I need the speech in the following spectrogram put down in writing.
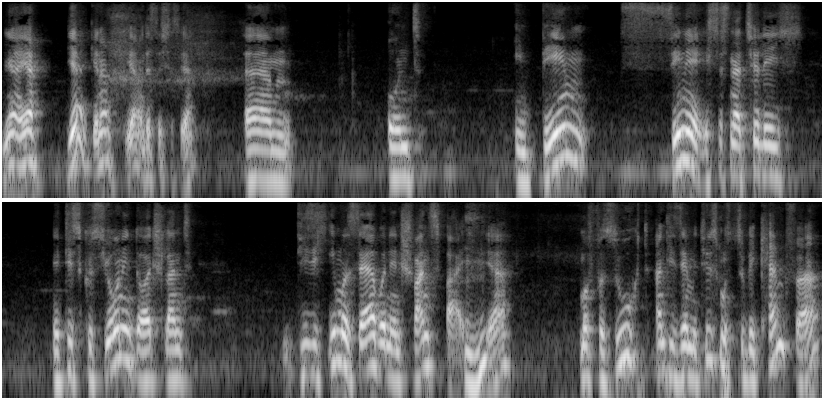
ja, ja, ja genau. Ja, das ist es, ja. Ähm, und in dem Sinne ist es natürlich eine Diskussion in Deutschland, die sich immer selber in den Schwanz beißt. Mhm. Ja? Man versucht, Antisemitismus zu bekämpfen,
